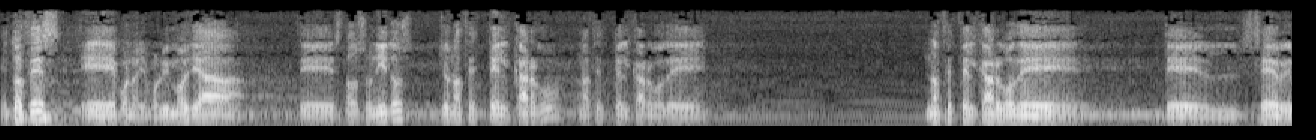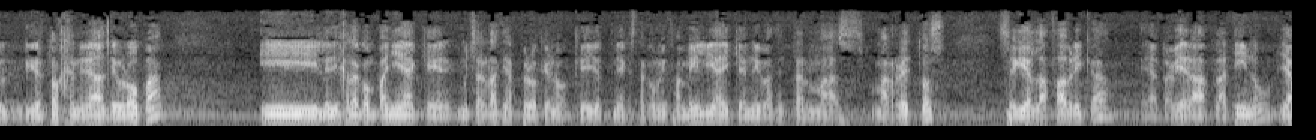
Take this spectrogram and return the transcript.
entonces eh, bueno volvimos ya de Estados Unidos yo no acepté el cargo no acepté el cargo de no acepté el cargo de del ser director general de Europa y le dije a la compañía que muchas gracias pero que no, que yo tenía que estar con mi familia y que no iba a aceptar más, más retos. Seguía en la fábrica, eh, todavía era platino, ya,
